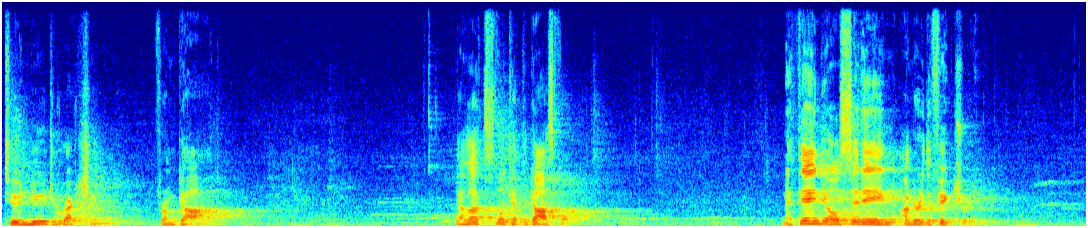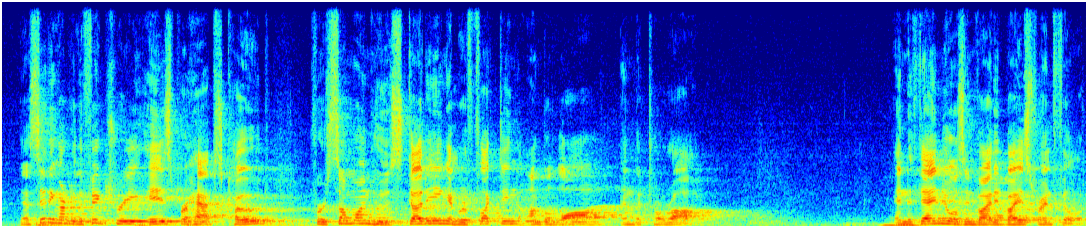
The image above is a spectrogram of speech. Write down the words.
to a new direction from God. Now let's look at the gospel. Nathanael sitting under the fig tree. Now, sitting under the fig tree is perhaps code for someone who's studying and reflecting on the law and the Torah. And Nathaniel is invited by his friend Philip.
